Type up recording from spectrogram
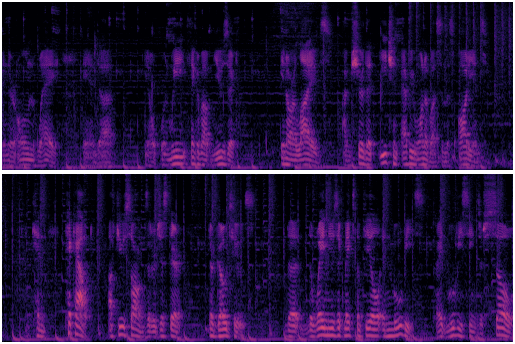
in their own way. And, uh, you know, when we think about music in our lives, I'm sure that each and every one of us in this audience can pick out a few songs that are just their their go-tos. The the way music makes them feel in movies, right? Movie scenes are so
